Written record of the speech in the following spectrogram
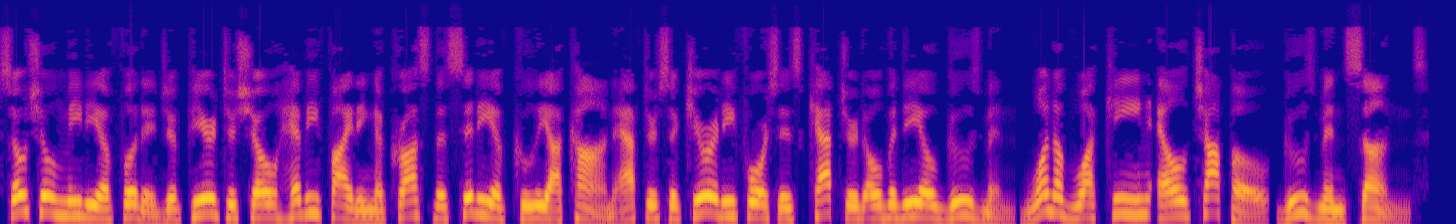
Social media footage appeared to show heavy fighting across the city of Culiacan after security forces captured Ovidio Guzman, one of Joaquin El Chapo Guzman's sons.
